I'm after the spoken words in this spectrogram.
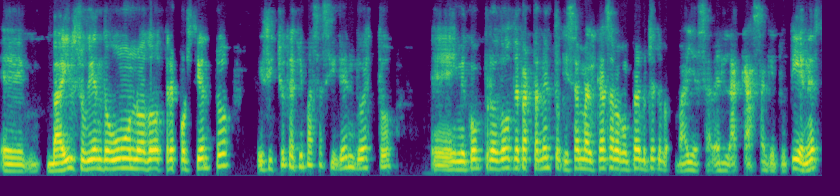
eh, va a ir subiendo 1, 2, 3%, y dices, chuta, ¿qué pasa si vendo esto eh, y me compro dos departamentos, quizás me alcanza para comprar muchacho, vaya a saber la casa que tú tienes,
